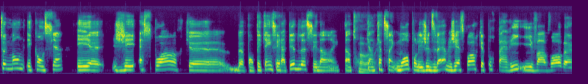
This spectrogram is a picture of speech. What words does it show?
tout le monde est conscient et euh, j'ai espoir que ben, bon, Pékin, c'est rapide, c'est dans, dans, oh, 4-5 mois pour les Jeux d'hiver, mais j'ai espoir que pour Paris, il va avoir un,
